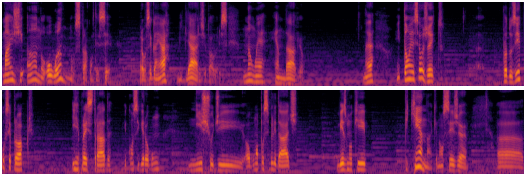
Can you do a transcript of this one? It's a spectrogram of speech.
mais de ano ou anos para acontecer. Para você ganhar milhares de dólares. Não é rendável. Né? Então esse é o jeito. Produzir por si próprio, ir para a estrada e conseguir algum nicho de alguma possibilidade, mesmo que pequena, que não seja uh,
